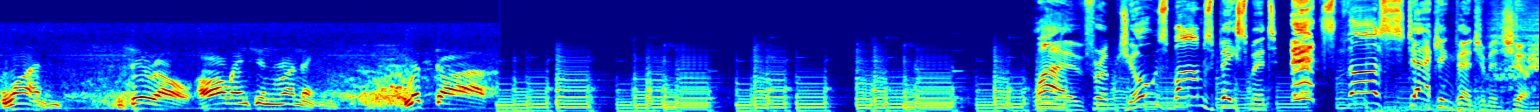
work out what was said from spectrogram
one, zero. All engine running. Liftoff. Live from Joe's mom's basement, it's the Stacking Benjamin Show.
